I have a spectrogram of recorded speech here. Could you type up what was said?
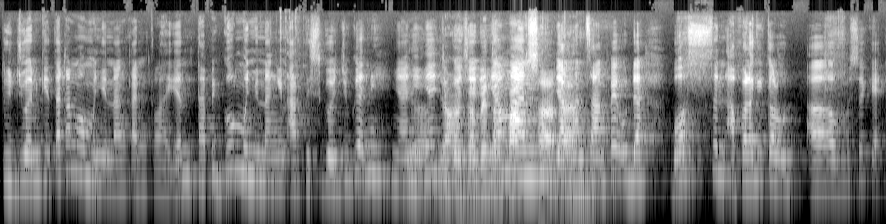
tujuan kita kan mau menyenangkan klien tapi gue menyenangin artis gue juga nih. Nyanyinya Ya, juga jadi nyaman. terpaksa, kan? jangan sampai udah bosen. Apalagi kalau eh, maksudnya kayak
